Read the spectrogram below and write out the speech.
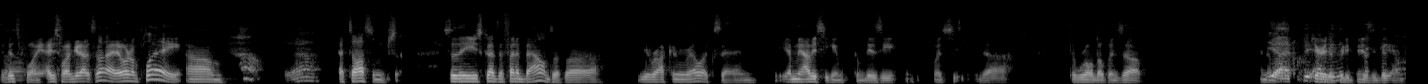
At this point, I just want to get outside. I want to play. Um, yeah, that's awesome. So, so then you just got to find a balance of uh, your rock and relics, and I mean, obviously, you can become busy once you, the the world opens up. I know yeah. it'll be- I mean, pretty busy band. um,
